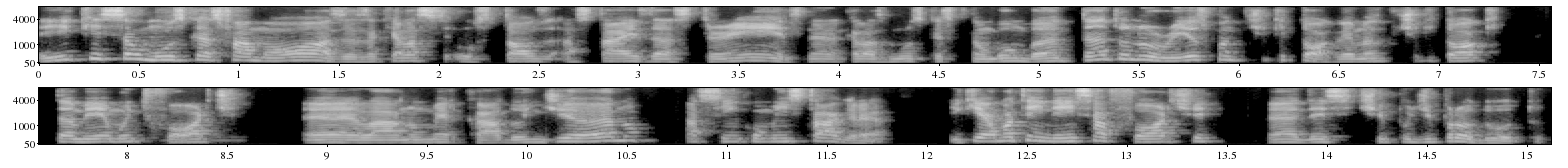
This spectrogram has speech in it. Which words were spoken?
e que são músicas famosas, aquelas os tais, as tais das trends, né, aquelas músicas que estão bombando tanto no Reels quanto no TikTok. Lembrando que o TikTok também é muito forte é, lá no mercado indiano, assim como o Instagram, e que é uma tendência forte é, desse tipo de produto.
